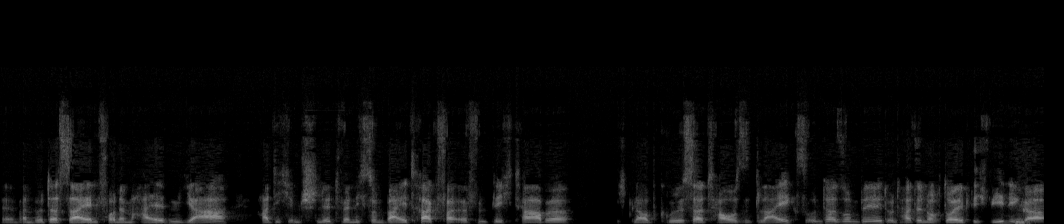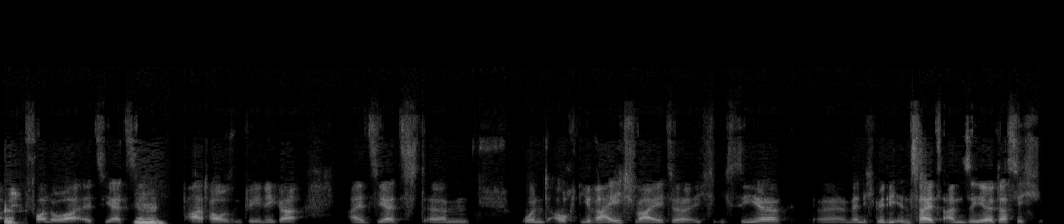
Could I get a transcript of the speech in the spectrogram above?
äh, wann wird das sein, vor einem halben Jahr hatte ich im Schnitt, wenn ich so einen Beitrag veröffentlicht habe, ich glaube, größer 1000 Likes unter so einem Bild und hatte noch deutlich weniger Follower als jetzt, mhm. ein paar tausend weniger als jetzt. Ähm, und auch die Reichweite, ich, ich sehe, äh, wenn ich mir die Insights ansehe, dass ich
